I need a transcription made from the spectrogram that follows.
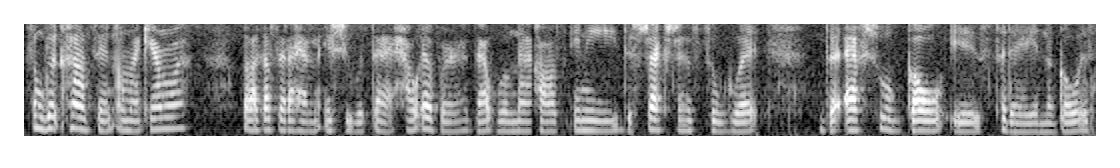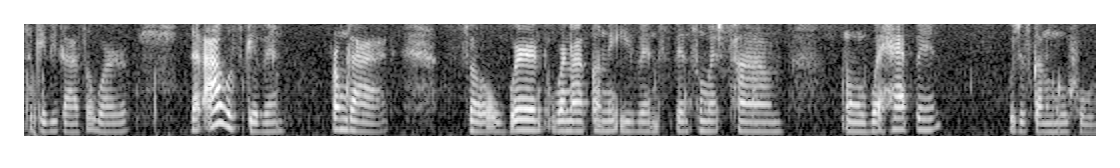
some good content on my camera. But like I said, I had an issue with that. However, that will not cause any distractions to what the actual goal is today. And the goal is to give you guys a word that I was given from God. So we're we're not going to even spend too much time on what happened. We're just going to move forward.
